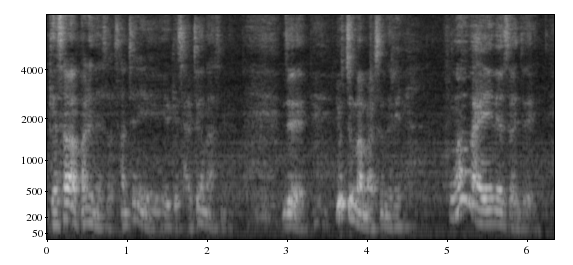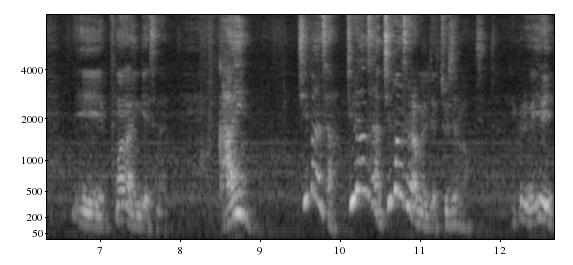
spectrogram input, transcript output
개사와 관련해서 산천이 이렇게 잘 적어놨습니다. 이제 요점만 말씀드리면 풍화가인에서 이제 이 풍화가인계에서는 가인 집안 사람, 집안 사람, 집안 사람을 이제 주제로 하고 있습니다. 그리고 이,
